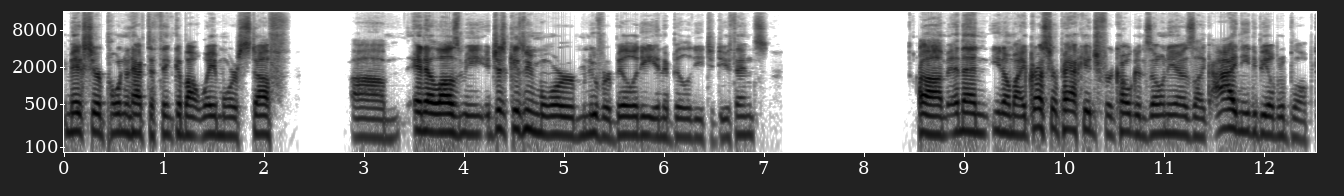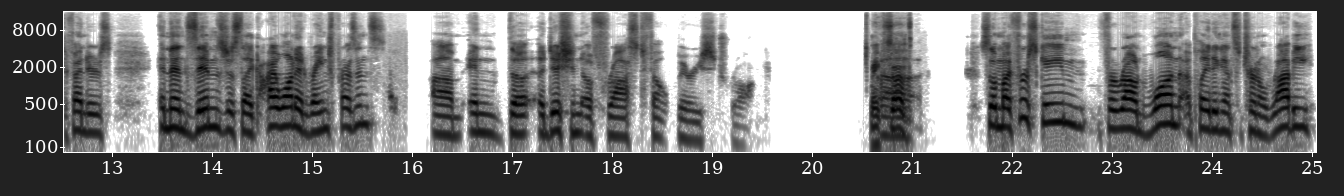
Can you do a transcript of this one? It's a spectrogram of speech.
It makes your opponent have to think about way more stuff, um, and it allows me. It just gives me more maneuverability and ability to do things. Um, and then you know my aggressor package for Kogan Zonia is like I need to be able to blow up defenders, and then Zim's just like I wanted range presence, um, and the addition of Frost felt very strong. Makes sense. Uh, so my first game for round one, I played against Eternal Robbie.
